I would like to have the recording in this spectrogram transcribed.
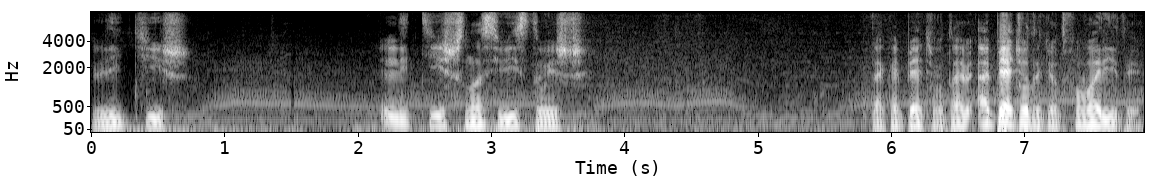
летишь. Летишь, насвистываешь. Так, опять вот, опять вот эти вот фавориты.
